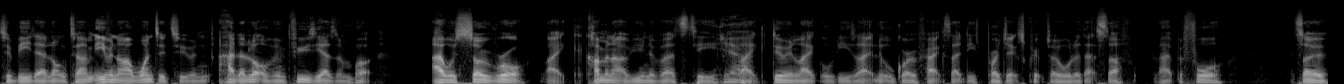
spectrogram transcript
to be there long term, even though I wanted to, and I had a lot of enthusiasm. But I was so raw, like coming out of university, Yeah. like doing like all these like little growth hacks, like these projects, crypto, all of that stuff, like before. So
